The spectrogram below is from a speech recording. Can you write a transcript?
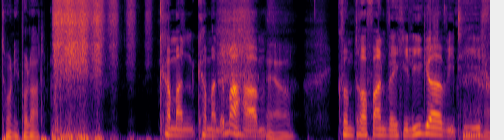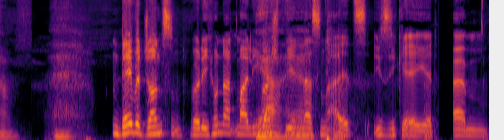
Tony Pollard. Kann man, kann man immer haben. ja. Kommt drauf an, welche Liga, wie tief. ja. David Johnson würde ich hundertmal lieber Ja, spielen ja, lassen klar. als Ezekiel Elliott. Ähm,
